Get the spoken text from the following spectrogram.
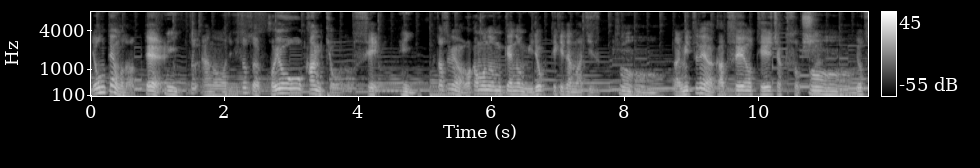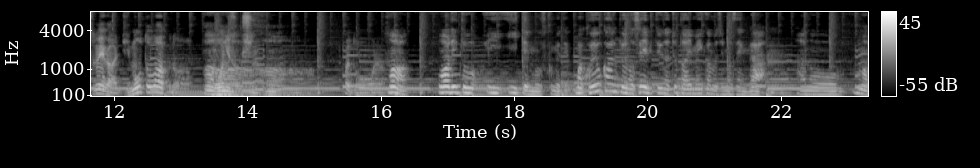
4点ほどあって、あの一つは雇用環境の整備。えい。二つ目は若者向けの魅力的な街づくうんうんり。三つ目は学生の定着促う進。んうん四つ目がリモートワークのうん導入促進。うんこれどう思われます？まあ、割といい点も含めて、まあ、雇用環境の整備というのはちょっと曖昧かもしれませんが、うんあの、まあ、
